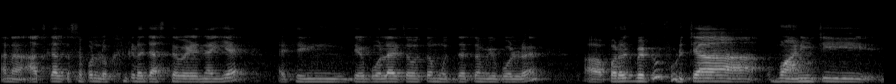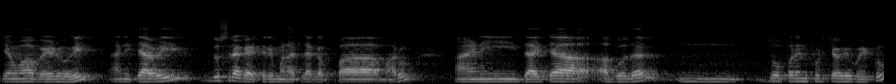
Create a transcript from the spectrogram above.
हा ना आजकाल तसं पण लोकांकडे जास्त वेळ नाही आहे आय थिंक जे बोलायचं होतं मुद्द्याचं मी बोललोय. परत भेटू. पुढच्या वाणीची जेव्हा वेळ होईल आणि त्यावेळी दुसऱ्या काहीतरी मनातल्या गप्पा मारू. आणि जायच्या अगोदर जोपर्यंत पुढच्या वेळी भेटू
